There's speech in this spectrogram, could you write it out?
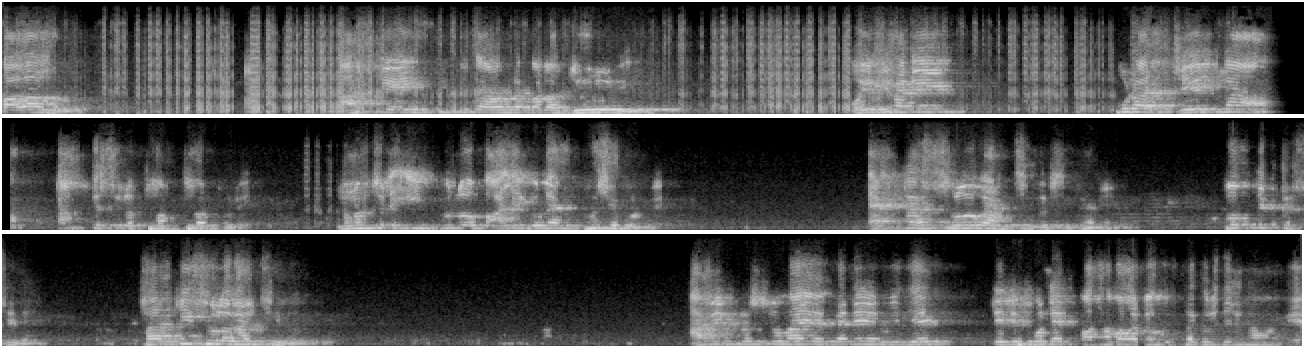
পালালো আজকে এই স্থিতি ধারণা করা জরুরি। ওইখানে পুরা জেল না কাঁপতেছিল থরথর করে। মনে হচ্ছিল ইটগুলো, বালিগুলো এখন খসে পড়বে। একটা স্লোগান ছিল সেখানে, প্রত্যেকটা ছেলে তার কি স্লোগান ছিল? আমি প্রশ্ন ভাই ওখানে ওই যে টেলিফোনে কথা বলার ব্যবস্থা করে দিলেন আমাকে।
